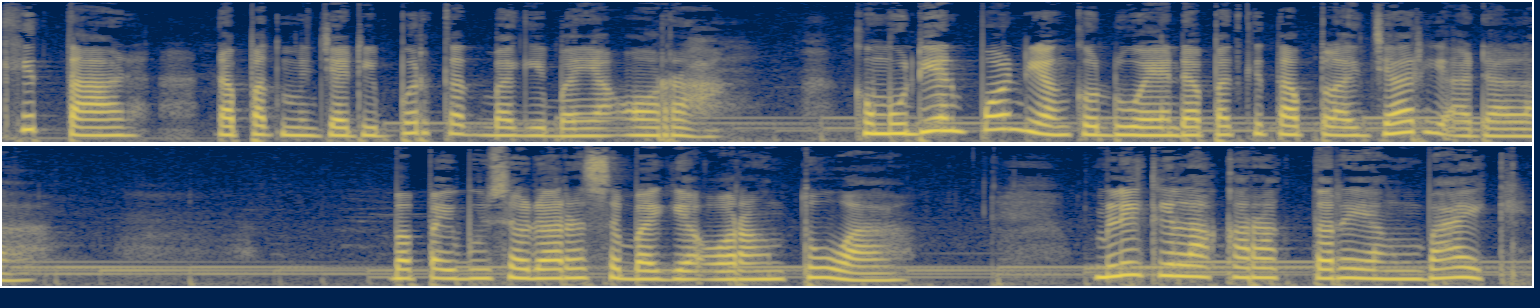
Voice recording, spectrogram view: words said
kita dapat menjadi berkat bagi banyak orang. Kemudian poin yang kedua yang dapat kita pelajari adalah Bapak Ibu Saudara sebagai orang tua, milikilah karakter yang baik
